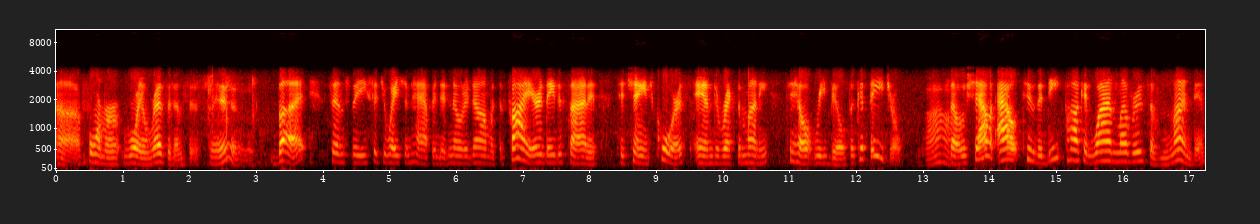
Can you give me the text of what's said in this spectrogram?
uh, former royal residences. Ew. But since the situation happened at Notre Dame with the fire, they decided to change course and direct the money to help rebuild the cathedral. Wow. So shout out to the deep pocket wine lovers of London,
